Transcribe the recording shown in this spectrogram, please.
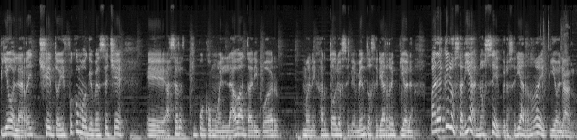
piola, re cheto. Y fue como que pensé, che, eh, hacer tipo como el avatar y poder manejar todos los elementos sería re piola. ¿Para qué lo usaría? No sé, pero sería re piola. Claro,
